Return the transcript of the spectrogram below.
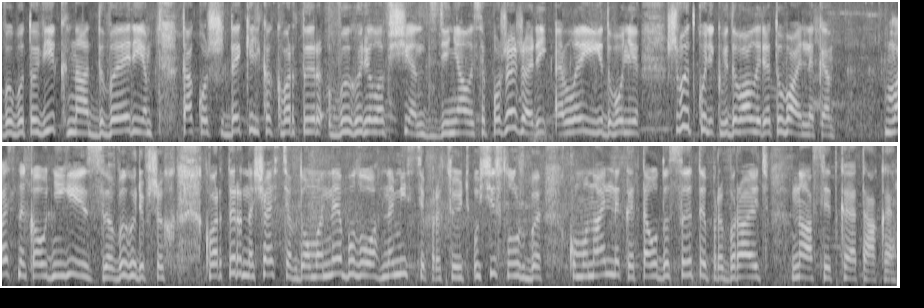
вибито вікна, двері. Також декілька квартир вигоріло вщент. Здійнялася пожежа, але її доволі швидко ліквідували рятувальники. Власника однієї з вигорівших квартир на щастя вдома не було. На місці працюють усі служби, комунальники та одесити прибирають наслідки атаки.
